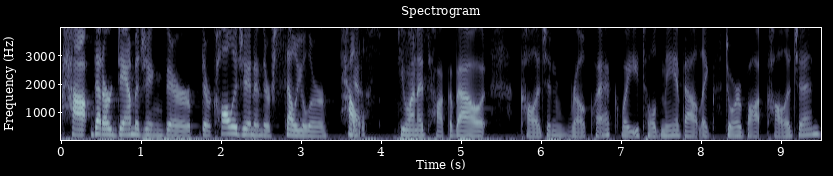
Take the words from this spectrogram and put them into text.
ha- that are damaging their their collagen and their cellular health. Do you want to talk about collagen real quick? What you told me about like store bought collagen?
